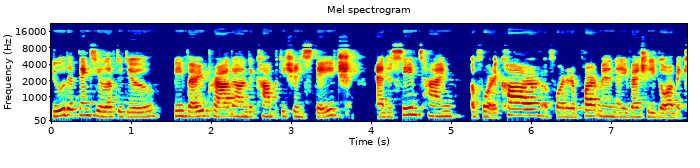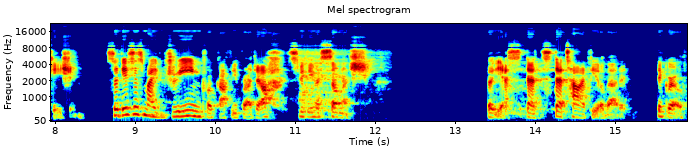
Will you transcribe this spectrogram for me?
do the things you love to do be very proud on the competition stage and at the same time afford a car afford an apartment and eventually go on vacation. So this is my dream for coffee project. Oh it's making me so much. But yes that's that's how i feel about it. The growth.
